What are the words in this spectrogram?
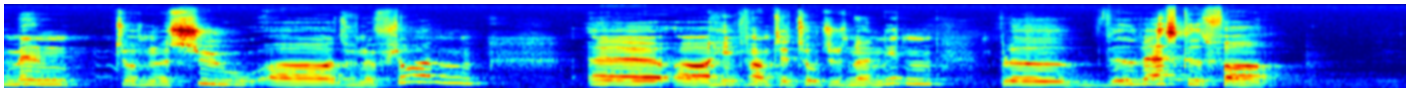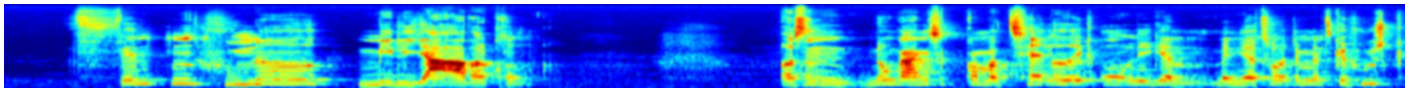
mellem 2007 og 2014, øh, og helt frem til 2019, blevet vedvasket for 1500 milliarder kroner. Og sådan, nogle gange så kommer tallet ikke ordentligt igennem, men jeg tror, at det man skal huske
